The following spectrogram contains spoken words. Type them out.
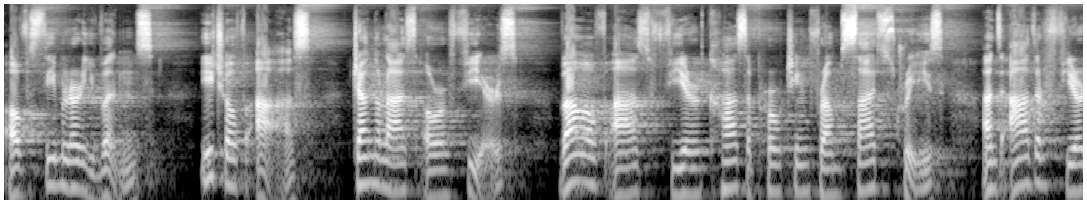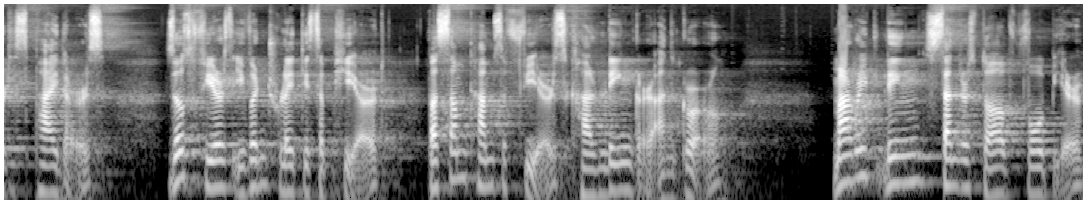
of similar events each of us generalize our fears. One of us feared cars approaching from side streets, and the other feared spiders. Those fears eventually disappeared, but sometimes fears can linger and grow. Marilyn thunderstorm phobia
